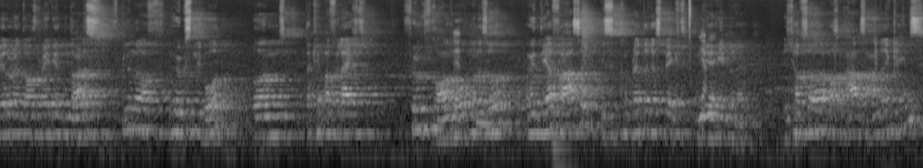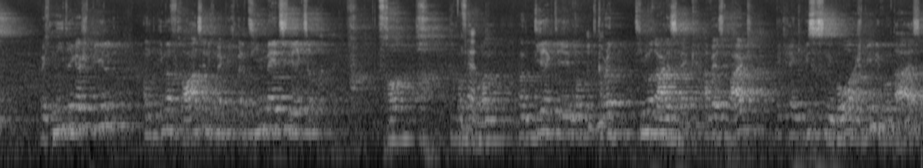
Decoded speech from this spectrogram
Valorant auch, Radiant und alles spielen wir auf dem höchsten Niveau. Und da kennt man vielleicht fünf Frauen ja. oben oder so. Und in der Phase ist kompletter Respekt in ja. der Ebene. Ich habe es auch aus anderen Games, wo ich niedriger spiele und immer Frauen sind. Ich merke mich meine Teammates direkt so, Frau, oh, verloren. Und direkt die Teammoral ist weg. Aber sobald wirklich ein gewisses Niveau, ein Spielniveau da ist,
